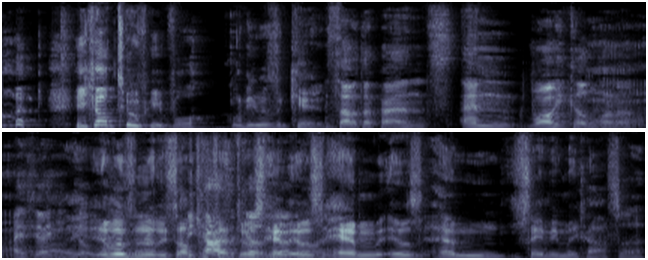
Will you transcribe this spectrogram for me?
he killed two people when he was a kid. self defense, and well, he killed one of. them. I feel like Uh, it wasn't really self defense. It was him. It was him. It was him saving Mikasa.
